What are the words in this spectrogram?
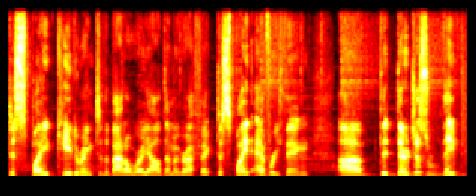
despite catering to the battle royale demographic despite everything uh, they're just they've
